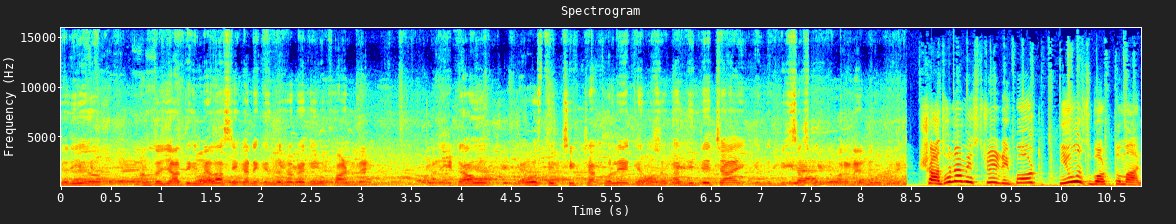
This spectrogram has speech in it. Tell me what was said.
যদিও আন্তর্জাতিক মেলা সেখানে কেন্দ্র সরকার কিছু ফান্ড দেয়। আর এটাও ব্যবস্থিত ঠিকঠাক হলে কেন্দ্র সরকার দিতে চায় কিন্তু বিশ্বাস করতে পারে না এদের উপরে। সাধনা মিস্ত্রির রিপোর্ট নিউজ বর্তমান।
